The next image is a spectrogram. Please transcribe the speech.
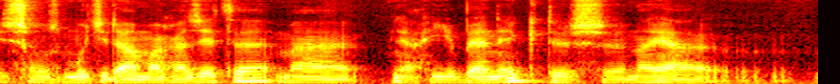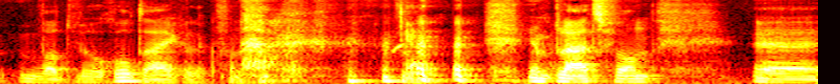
soms moet je daar maar gaan zitten, maar ja, hier ben ik. Dus eh, nou ja, wat wil God eigenlijk vandaag? Ja. in plaats van... eh,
